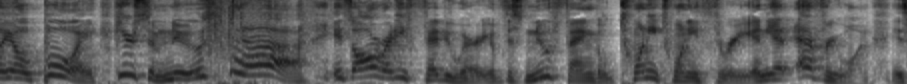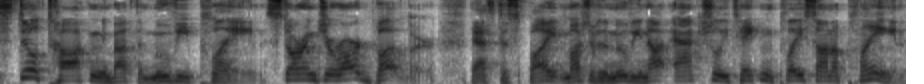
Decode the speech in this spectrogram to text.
Boy, oh boy, here's some news. Ah, it's already February of this newfangled 2023, and yet everyone is still talking about the movie Plane, starring Gerard Butler. That's despite much of the movie not actually taking place on a plane,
